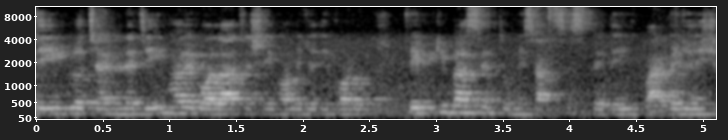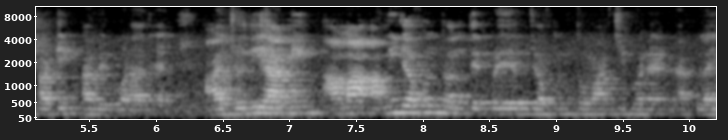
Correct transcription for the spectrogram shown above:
যেইগুলো চ্যানেলে যেইভাবে বলা আছে, সেইভাবে যদি করো ফিফটি পার্সেন্ট তুমি সাকসেস পেতেই পারবে যদি সঠিকভাবে করা যায়। আর যদি আমি, আমা, আমি যখন তন্ত্রের প্রয়োগ যখন তোমার জীবনে অ্যাপ্লাই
